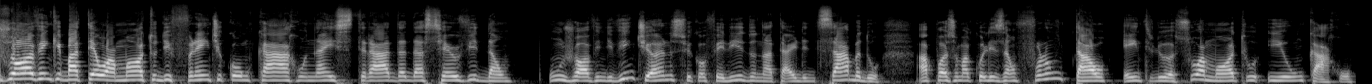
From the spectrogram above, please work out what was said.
Jovem que bateu a moto de frente com um carro na estrada da servidão. um jovem de 20 anos ficou ferido na tarde de sábado após uma colisão frontal entre a sua moto e um carro.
